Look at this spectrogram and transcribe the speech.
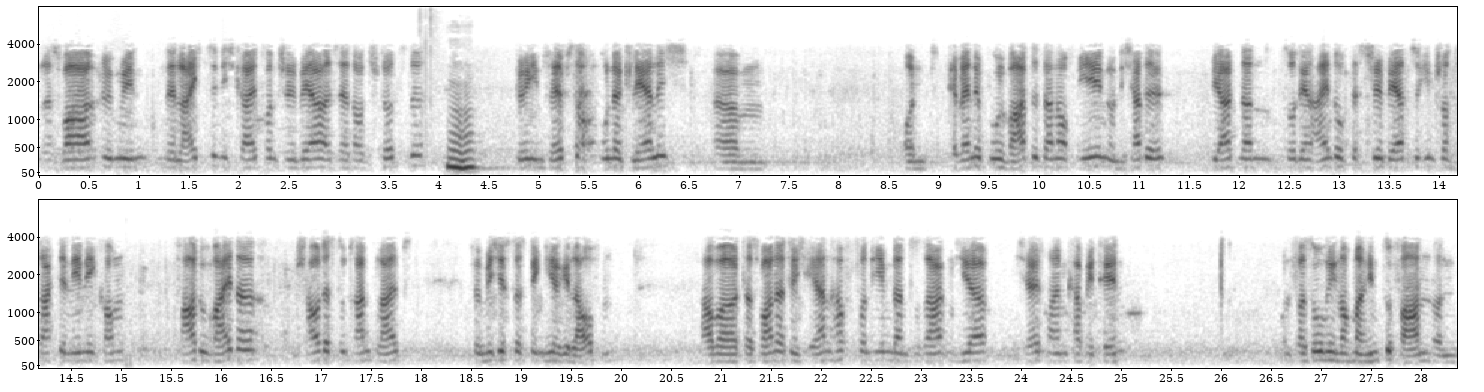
das war irgendwie eine Leichtsinnigkeit von Gilbert, als er dort stürzte. Mhm. Für ihn selbst auch unerklärlich. Ähm, und Evenepoel wartet dann auf ihn und ich hatte wir hatten dann so den Eindruck, dass Gilbert zu ihm schon sagte, nee, nee, komm, fahr du weiter, schau, dass du dran bleibst. Für mich ist das Ding hier gelaufen. Aber das war natürlich ehrenhaft von ihm, dann zu sagen, hier, ich helfe meinem Kapitän und versuche ihn nochmal hinzufahren. Und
